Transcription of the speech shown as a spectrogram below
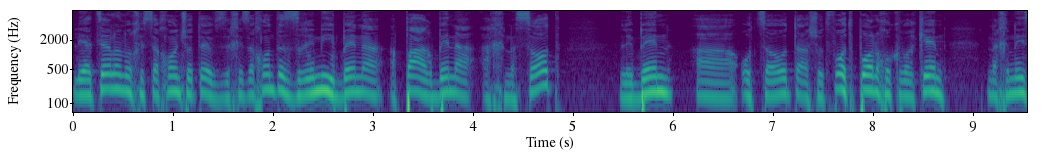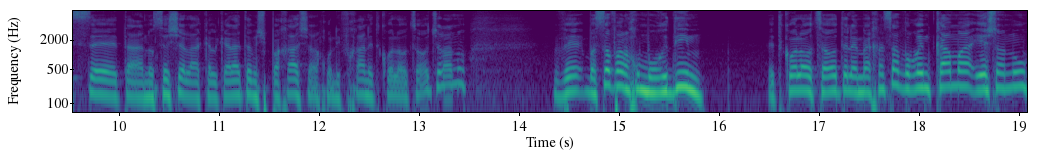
ולייצר לנו חיסכון שוטף. זה חיסכון תזרימי בין הפער בין ההכנסות לבין ההוצאות השוטפות. פה אנחנו כבר כן נכניס אה, את הנושא של כלכלת המשפחה, שאנחנו נבחן את כל ההוצאות שלנו, ובסוף אנחנו מורידים את כל ההוצאות האלה מהכנסה ורואים כמה יש לנו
